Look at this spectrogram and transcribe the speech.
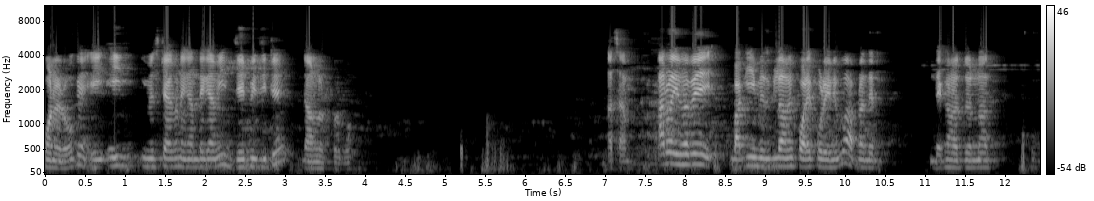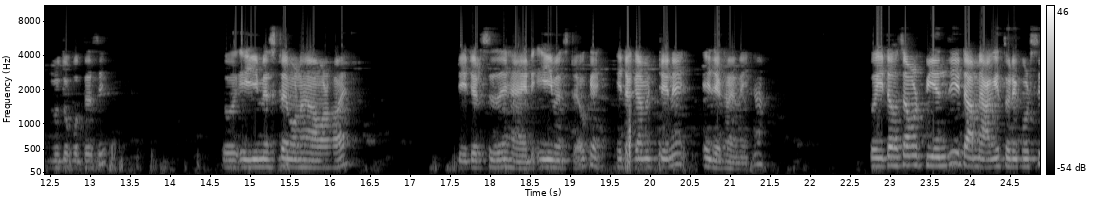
পনেরো, ওকে? এই এই ইমেজটা এখন এখান থেকে আমি জেপিজিতে ডাউনলোড করব। আচ্ছা আরও এইভাবে বাকি ইমেজগুলো আমি পরে করে নেব, আপনাদের দেখানোর জন্য দ্রুত করতেছি। তো এই ইমেজটাই মনে হয় আমার হয়। ডিটেলসে যে হ্যাঁ এই ইমেজটা ওকে? এটাকে আমি টেনে এই যেখানে নেই হ্যাঁ? তো এটা হচ্ছে আমার পিএনজি এটা আমি আগে তৈরি করছি।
